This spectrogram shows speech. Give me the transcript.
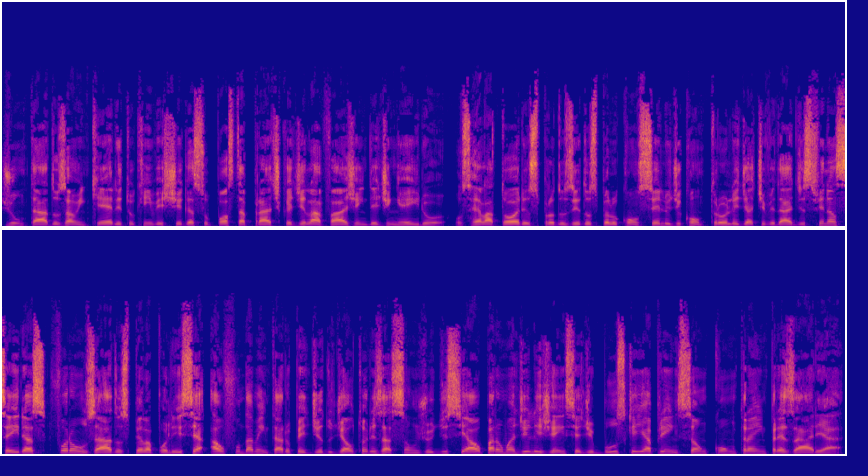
juntados ao inquérito que investiga a suposta prática de lavagem de dinheiro. Os relatórios produzidos pelo Conselho de Controle de Atividades Financeiras foram usados pela polícia ao fundamentar o pedido de autorização judicial para uma diligência de busca e apreensão contra a empresária.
